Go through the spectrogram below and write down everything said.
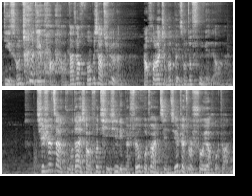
底层彻底垮塌，大家活不下去了。然后后来整个北宋就覆灭掉了。其实，在古代小说体系里面，《水浒传》紧接着就是《说岳后传》的，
